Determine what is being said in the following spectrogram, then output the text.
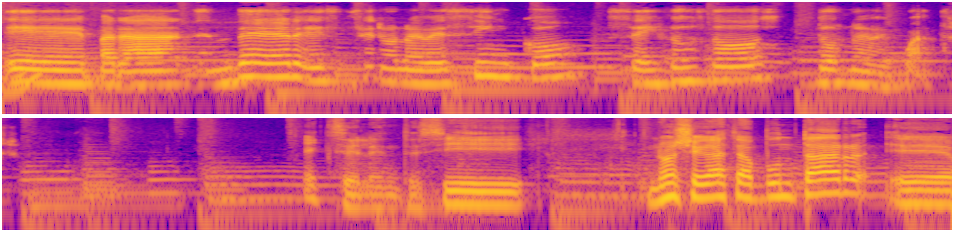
eh, para atender es 095-622-294. Excelente. Si no llegaste a apuntar, eh,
